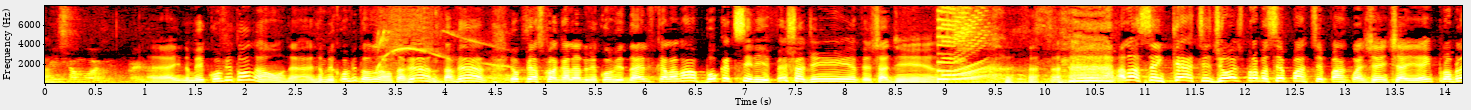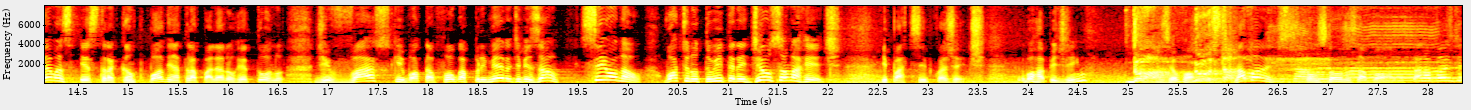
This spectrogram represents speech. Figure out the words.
É, e não me convidou não, né? Não me convidou não, tá vendo? Tá vendo? Eu peço pra galera me convidar, ele fica lá na boca de siri, fechadinha, fechadinha. A nossa enquete de hoje para você participar com a gente aí, hein? Problemas extracampo podem atrapalhar o retorno de Vasco e Botafogo à primeira divisão? Sim ou não? Vote no Twitter Edilson na rede e participe com a gente. Eu vou rapidinho, mas eu volto. Na Band, com os donos da bola. Tá na Band?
